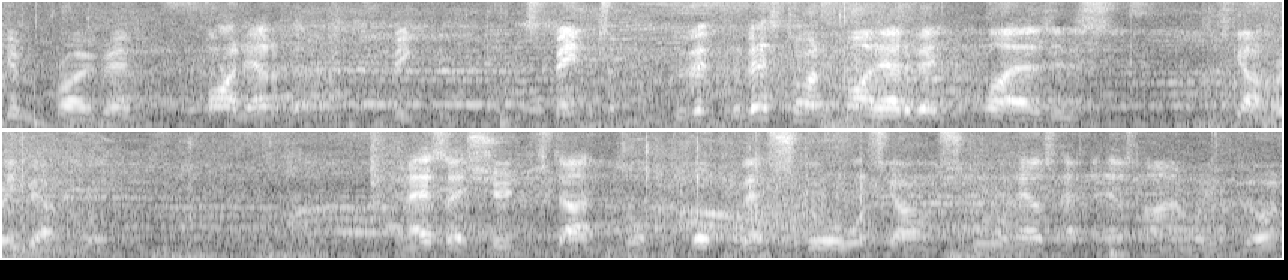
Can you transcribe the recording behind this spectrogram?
give them a program, find out about it. It's a big thing. Spend the, best time to find out about your players is just go and rebound for them. And as they shoot, you start talking, talk about school, what's going on in school, how's, how's home, what are you doing,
